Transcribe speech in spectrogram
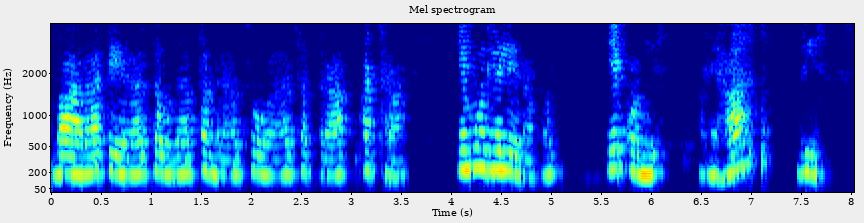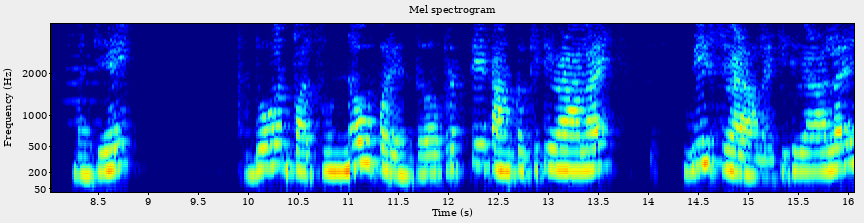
बारा तेरा चौदा पंधरा सोळा सतरा अठरा. हे मोजलेले आहेत आपण. एकोणीस आणि हा वीस. म्हणजे दोन पासून नऊ पर्यंत प्रत्येक अंक किती वेळा आलाय? वीस वेळा आलाय. किती वेळा आलाय?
